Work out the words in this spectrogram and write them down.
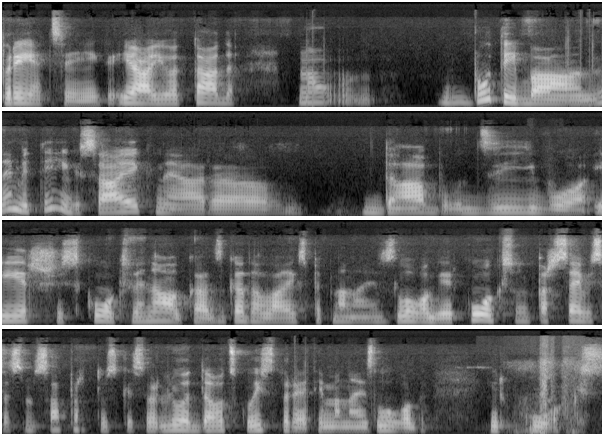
priecīga. Jā, jo tāda nu, būtībā nemitīga saikne ar dabu dzīvo. Ir šis koks, vienalga kāds gada laiks, bet manā aiz loga ir koks, un par sevi esmu sapratusi, ka es varu ļoti daudz ko izturēt, ja manā aiz loga ir koks.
